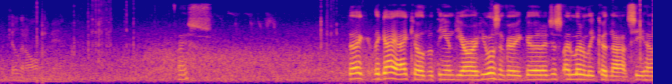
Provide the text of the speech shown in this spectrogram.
I killed an Altyn man. Nice. That, the guy I killed with the MDR, he wasn't very good. I just, I literally could not see him.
